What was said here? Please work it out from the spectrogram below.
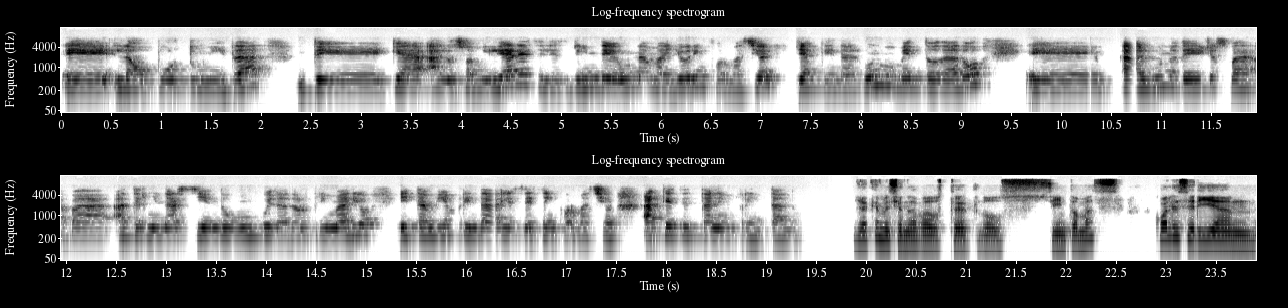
eh, la oportunidad de que a, los familiares se les brinde una mayor información, ya que en algún momento dado eh, alguno de ellos va, va, a terminar siendo un cuidador primario y también brindarles esa información, a qué se están enfrentando. Ya que mencionaba usted los síntomas, ¿Cuáles serían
